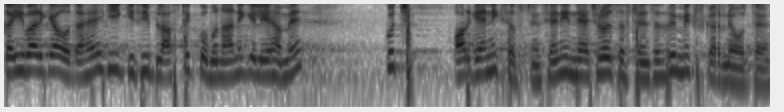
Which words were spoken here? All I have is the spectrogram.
कई बार क्या होता है कि किसी प्लास्टिक को बनाने के लिए हमें कुछ ऑर्गेनिक सब्सटेंस यानी नेचुरल सब्सटेंसेस भी मिक्स करने होते हैं।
